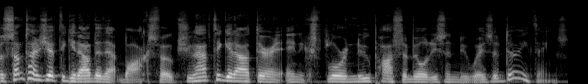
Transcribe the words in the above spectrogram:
But sometimes you have to get out of that box, folks. You have to get out there and, and explore new possibilities and new ways of doing things.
